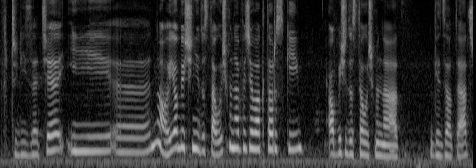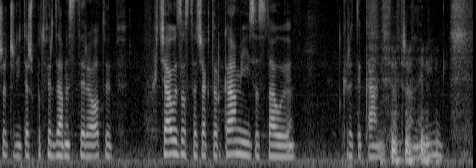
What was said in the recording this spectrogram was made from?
w Chilizecie i e, no i obie się nie dostałyśmy na Wydział Aktorski, obie się dostałyśmy na wiedzę o teatrze, czyli też potwierdzamy stereotyp. Chciały zostać aktorkami i zostały krytykami teatralnymi.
